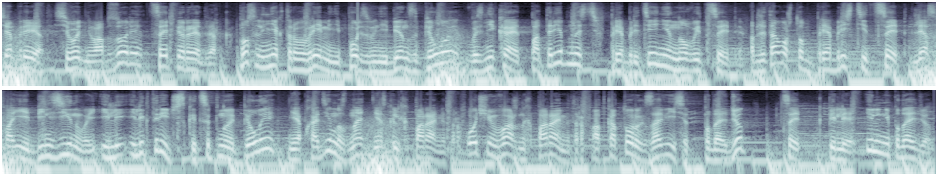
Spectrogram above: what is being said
Всем привет! Сегодня в обзоре цепи Redwerk. После некоторого времени пользования бензопилой возникает потребность в приобретении новой цепи. А для того, чтобы приобрести цепь для своей бензиновой или электрической цепной пилы, необходимо знать несколько параметров. Очень важных параметров, от которых зависит, подойдет цепь к пиле или не подойдет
